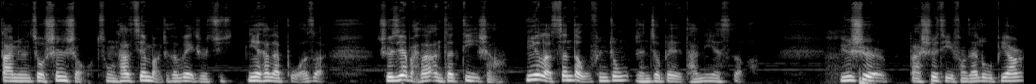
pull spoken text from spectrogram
大明就伸手从他肩膀这个位置去捏他的脖子，直接把他摁在地上，捏了三到五分钟，人就被他捏死了。于是把尸体放在路边，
